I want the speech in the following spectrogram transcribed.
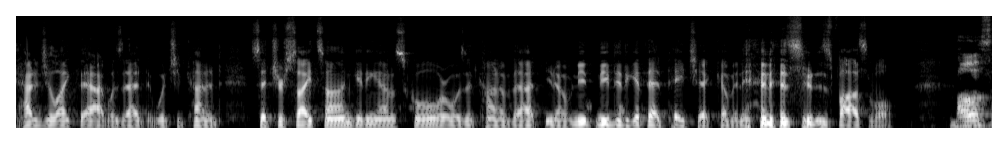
how did you like that? Was that what you kind of set your sights on getting out of school, or was it kind of that you know need, needed to get that paycheck coming in as soon as possible? Both,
